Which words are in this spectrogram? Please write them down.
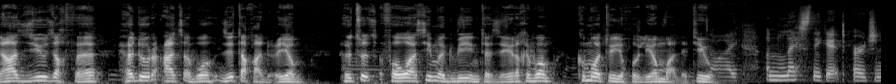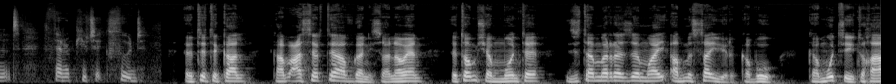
ንኣዝዩ ዘኽፈ ሕዱር ዓፀቦ ዝጠቓልዑ እዮም ህፁፅ ፈዋሲ መግቢ እንተዘይረኺቦም ክሞቱ ይኽእሉ እዮም ማለት እዩ እቲ ትካል ካብ ዓሰርተ ኣፍጋኒስታናውያን እቶም ሸሞንተ ዝተመረዘ ማይ ኣብ ምስታዩ ይርከቡ፣ ከም ውጽኢቱ ከኣ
